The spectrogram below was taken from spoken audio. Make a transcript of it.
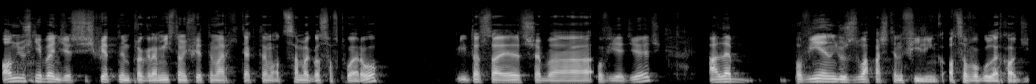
on już nie będzie świetnym programistą, świetnym architektem od samego software'u i to sobie trzeba powiedzieć, ale powinien już złapać ten feeling, o co w ogóle chodzi.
